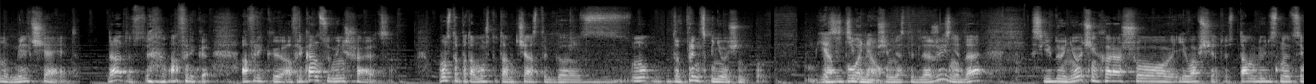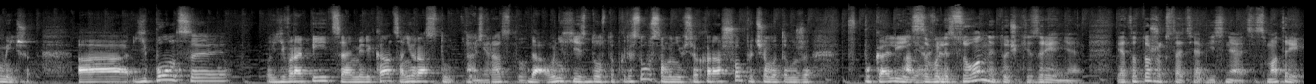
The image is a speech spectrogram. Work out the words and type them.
ну, мельчает. Да, то есть Африка, Африка, африканцы уменьшаются. Просто потому, что там часто, ну, да, в принципе, не очень Я позитивное понял. вообще место для жизни, да, с едой не очень хорошо и вообще, то есть там люди становятся меньше. А японцы, европейцы, американцы, они растут. Они есть, растут. Да, у них есть доступ к ресурсам, у них все хорошо, причем это уже в поколениях. А с эволюционной точки зрения, это тоже, кстати, объясняется. Смотри,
